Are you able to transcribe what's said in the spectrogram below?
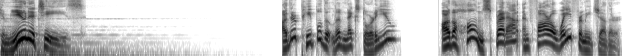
Communities. Are there people that live next door to you? Are the homes spread out and far away from each other?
